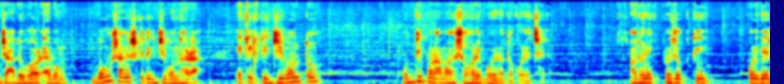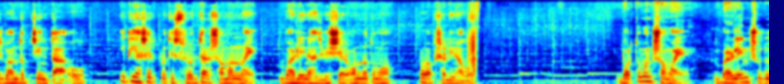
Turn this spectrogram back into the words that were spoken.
জাদুঘর এবং বহু সাংস্কৃতিক জীবনধারা একে একটি জীবন্ত উদ্দীপনাময় শহরে পরিণত করেছে। আধুনিক প্রযুক্তি, পরিবেশ বান্ধব চিন্তা ও ইতিহাসের প্রতি শ্রদ্ধার সমন্বয়ে বার্লিন আজ বিশ্বের অন্যতম প্রভাবশালী নগর। বর্তমান সময়ে বার্লিন শুধু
